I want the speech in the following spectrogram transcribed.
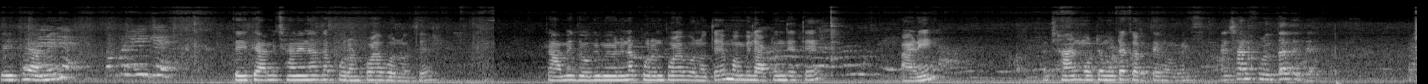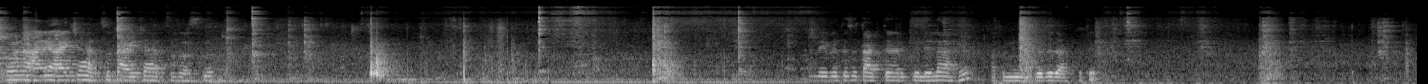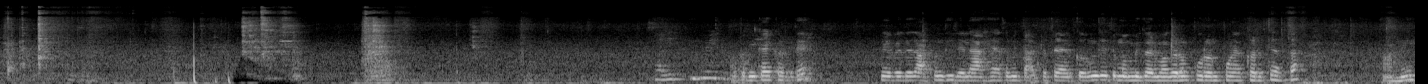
ते इथे आम्ही तर इथे आम्ही छान आहे ना आता पुरणपोळ्या बनवते. तर आम्ही दोघी मिळून ना पुरणपोळ्या बनवते. मम्मी लाटून देते. आणि छान मोठ्या मोठ्या करते मम्मी. आणि छान फुलतात येते हो ना आणि आईच्या हातचं तर आईच्या हातचंच असतं नैवेद्याचं ताट तयार केलेलं आहे. आता मी नैवेद्य दाखवते. आता मी काय करते? नैवेद्य दाखवून दिलेलं आहे. आता मी ताटं तयार करून घेते. मम्मी गरमागरम पुरणपोळ्या करते आता. आणि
